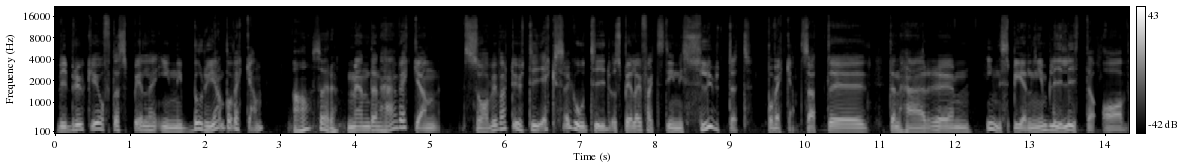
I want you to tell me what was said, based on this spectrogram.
vi brukar ju ofta spela in i början på veckan. Ja, så är det. Men den här veckan så har vi varit ute i extra god tid och spelar ju faktiskt in i slutet på veckan. Så att eh, den här eh, inspelningen blir lite av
